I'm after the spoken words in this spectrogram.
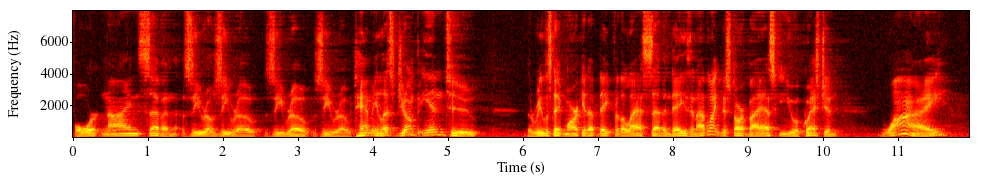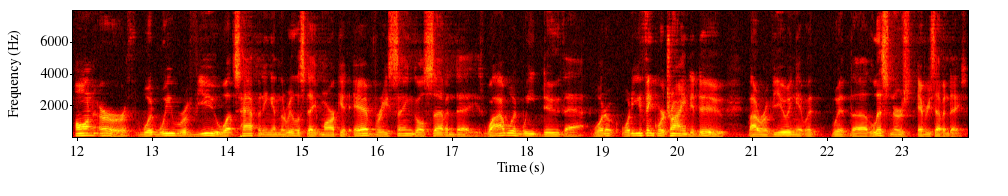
497 0000. Tammie, let's jump into the real estate market update for the last seven days. And I'd like to start by asking you a question. Why on earth would we review what's happening in the real estate market every single seven days? Why would we do that? What, are, what do you think we're trying to do by reviewing it with, with uh, listeners every seven days?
